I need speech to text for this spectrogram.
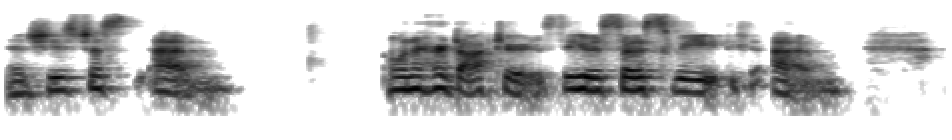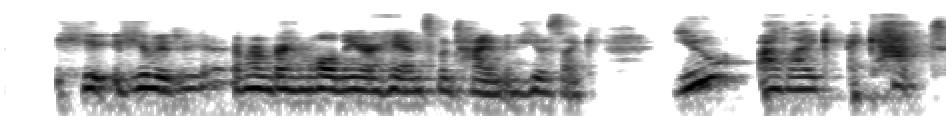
And she's just, um, one of her doctors, he was so sweet. Um, he, he would, I remember him holding her hands one time and he was like, You are like a cat.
